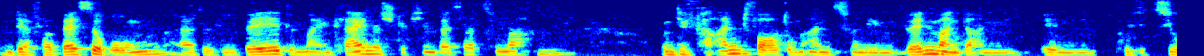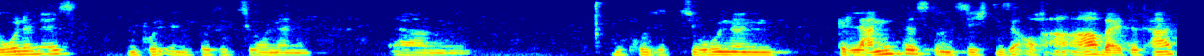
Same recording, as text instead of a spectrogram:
und der Verbesserung, also die Welt immer ein kleines Stückchen besser zu machen und die Verantwortung anzunehmen, wenn man dann in Positionen ist, in, Positionen ähm, Positionen gelangt ist und sich diese auch erarbeitet hat,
